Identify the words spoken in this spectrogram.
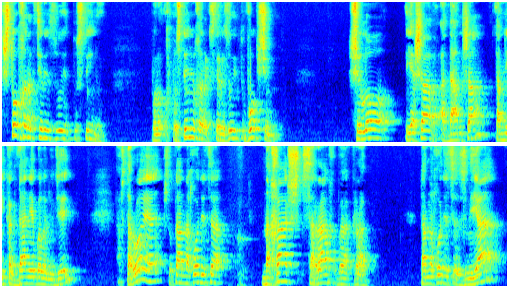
что характеризует пустыню? Пустыню характеризует в общем Шило Яшав Адам Шам, там никогда не было людей. А второе, что там находится Нахаш, Сараф и Акраб. Там находится змея,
